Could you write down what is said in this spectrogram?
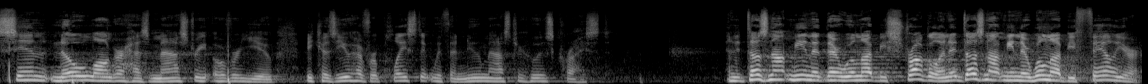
Sin no longer has mastery over you because you have replaced it with a new master who is Christ. And it does not mean that there will not be struggle, and it does not mean there will not be failure.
